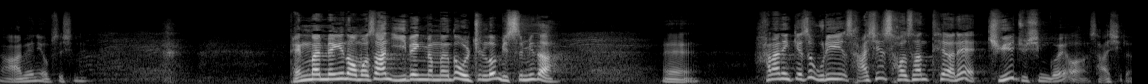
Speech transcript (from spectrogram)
아멘이 없으시네. 100만 명이 넘어서 한 200만 명도 올 줄로 믿습니다. 예. 하나님께서 우리 사실 서산 태안에 기회 주신 거예요, 사실은.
